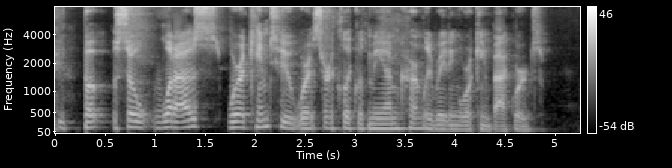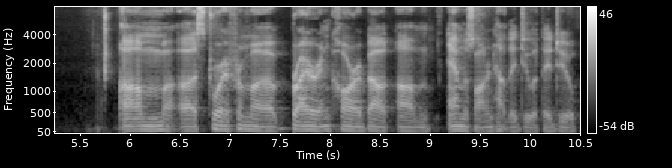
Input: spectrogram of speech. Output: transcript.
but so what I was where it came to where it sort of clicked with me. I'm currently reading Working Backwards, um, a story from uh, Bryar and Carr about um, Amazon and how they do what they do,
